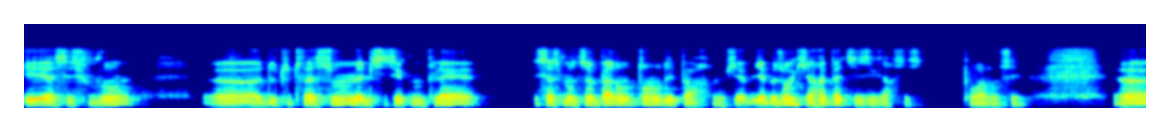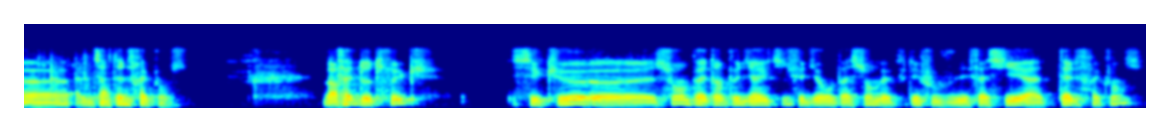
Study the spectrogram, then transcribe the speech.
et assez souvent, de toute façon, même si c'est complet, ça ne se maintient pas dans le temps au départ. Donc il y, a besoin qu'il répète ces exercices pour avancer euh, à une certaine fréquence. en fait, le truc, c'est que euh, soit on peut être un peu directif et dire au patient, bah, écoutez, il faut que vous l'effaciez à telle fréquence.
